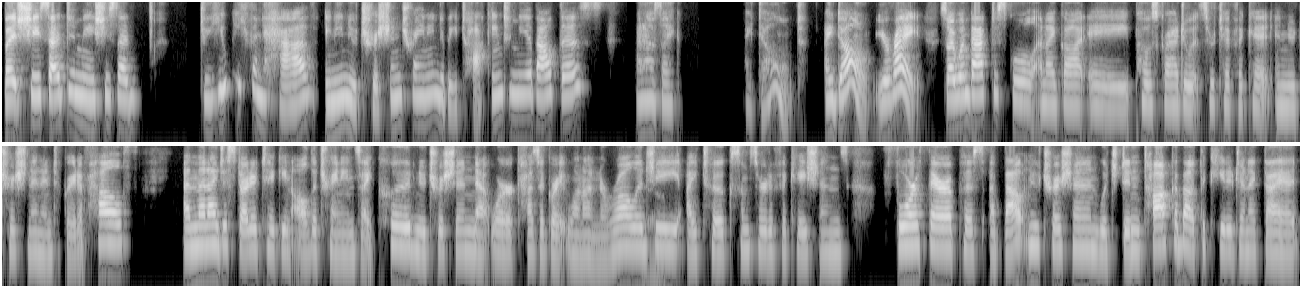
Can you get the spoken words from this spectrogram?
But she said to me, she said, Do you even have any nutrition training to be talking to me about this? And I was like, I don't. I don't. You're right. So I went back to school and I got a postgraduate certificate in nutrition and integrative health. And then I just started taking all the trainings I could. Nutrition Network has a great one on neurology. Yeah. I took some certifications for therapists about nutrition, which didn't talk about the ketogenic diet,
